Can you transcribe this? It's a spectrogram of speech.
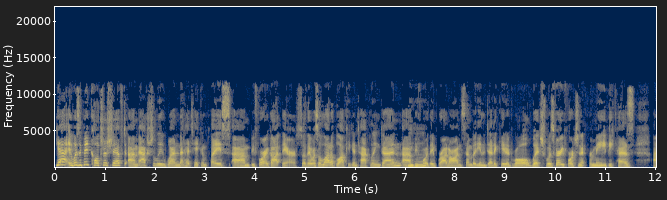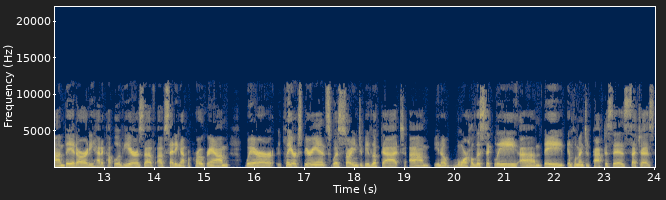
Yeah, it was a big culture shift. Um, actually, one that had taken place um, before I got there. So there was a lot of blocking and tackling done um, mm-hmm. before they brought on somebody in a dedicated role, which was very fortunate for me because um, they had already had a couple of years of, of setting up a program, where player experience was starting to be looked at, um, you know, more holistically. Um, they implemented practices such as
